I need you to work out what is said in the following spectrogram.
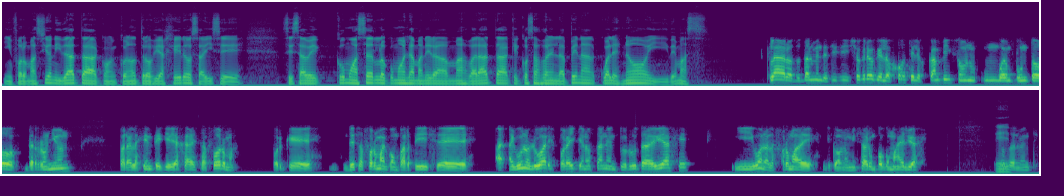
información y data con, con otros viajeros, ahí se, se sabe cómo hacerlo, cómo es la manera más barata, qué cosas valen la pena, cuáles no y demás. Claro, totalmente, sí, sí. Yo creo que los hostels, los campings son un buen punto de reunión para la gente que viaja de esta forma, porque de esa forma compartís eh, a- algunos lugares por ahí que no están en tu ruta de viaje y bueno, la forma de, economizar un poco más el viaje, Eh, totalmente.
